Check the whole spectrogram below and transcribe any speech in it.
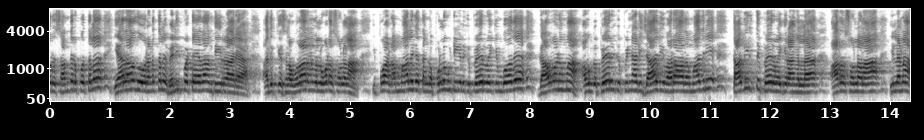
ஒரு சந்தர்ப்பத்தில் ஏதாவது ஒரு இடத்துல வெளிப்பட்டே தான் தீர்றாரு. அதுக்கு சில உதாரணங்கள் கூட சொல்லலாம். இப்போ நம்ம ஆளுக தங்க புள்ள குட்டிகளுக்கு பேர் வைக்கும்போது கவனமாக அவங்க பேருக்கு பின்னாடி ஜாதி வராத மாதிரி தவிர்த்து பேர் வைக்கிறாங்கல்ல. அதை சொல்லலாம். இல்லைனா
